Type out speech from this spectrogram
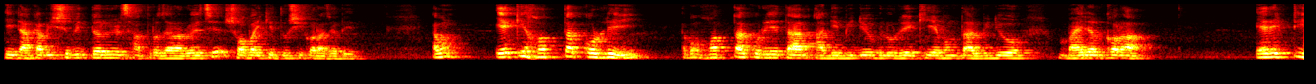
এই ঢাকা বিশ্ববিদ্যালয়ের ছাত্র যারা রয়েছে সবাইকে দোষী করা যাবে। এবং একে হত্যা করলেই এবং হত্যা করে তার আগে ভিডিওগুলো রেখে এবং তার ভিডিও ভাইরাল করা এর একটি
